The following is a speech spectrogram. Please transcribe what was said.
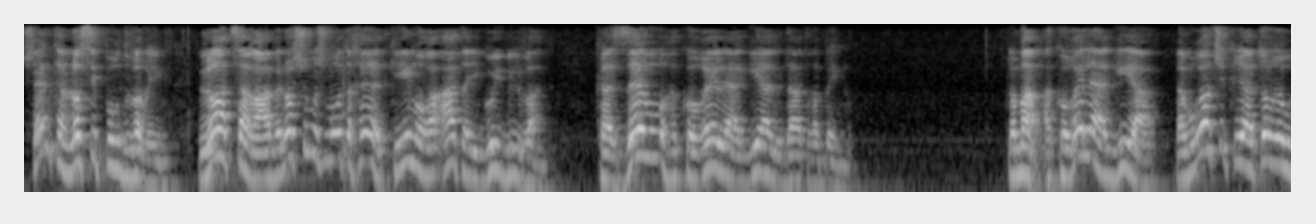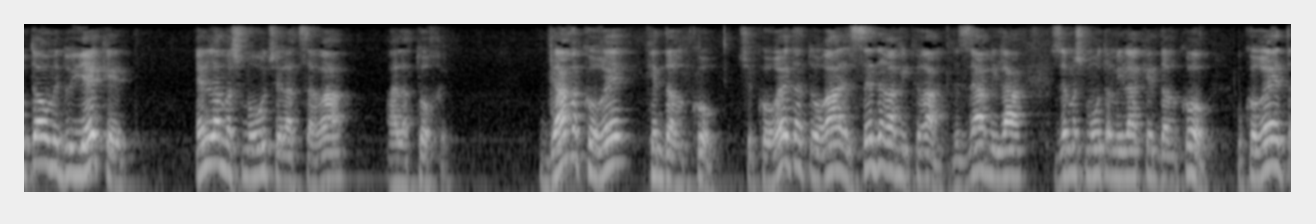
שאין כאן לא סיפור דברים, לא הצהרה ולא שום משמעות אחרת, כי אם הוראת ההיגוי בלבד. כזהו הקורא להגיע לדעת רבנו. כלומר, הקורא להגיע, למרות שקריאתו רהוטה ומדויקת, אין לה משמעות של הצהרה על התוכן. גם הקורא כדרכו, שקורא את התורה על סדר המקרא, וזה המילה, זה משמעות המילה כדרכו. הוא קורא את,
